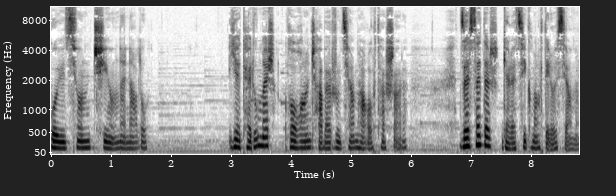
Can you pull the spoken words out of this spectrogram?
գոյություն չի ունենալու։ Եթերում է ղողանջ հավերժության հաղորդաշարը։ Ձեզ հետ է գեղեցիկ Մարտիրոսյանը։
